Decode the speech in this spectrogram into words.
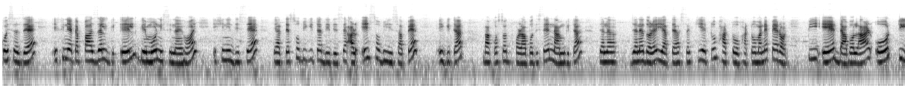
কৈছে যে এইখিনি এটা পাজেল এল গেমৰ নিচিনাই হয়। এইখিনি দিছে ইয়াতে ছবিকেইটা দি দিছে আৰু এই ছবি হিচাপে এইকেইটাত বাকচত ভৰাব দিছে নামকেইটা। যেনে যেনেদৰে ইয়াতে আছে কি এইটো? ভাটৌ ভাটৌ মানে parrot P A double R O' T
